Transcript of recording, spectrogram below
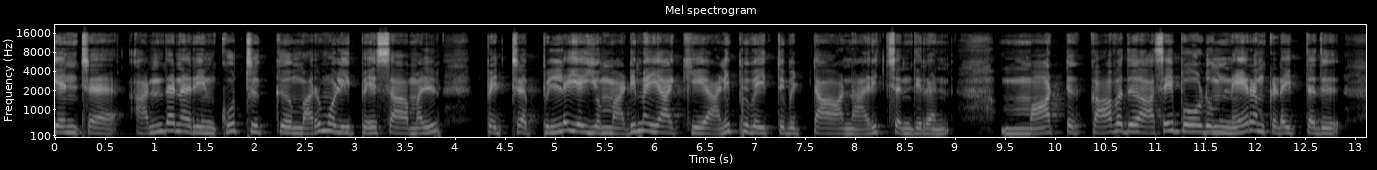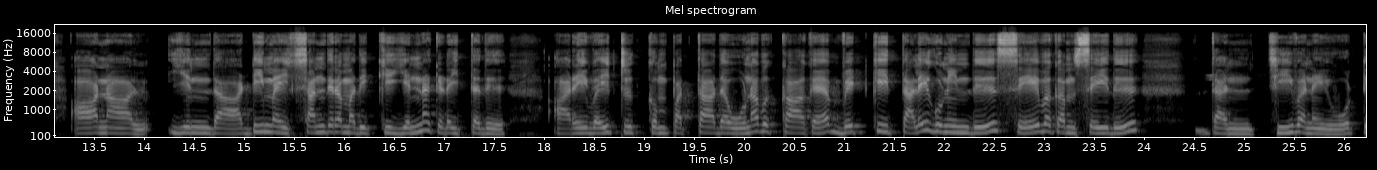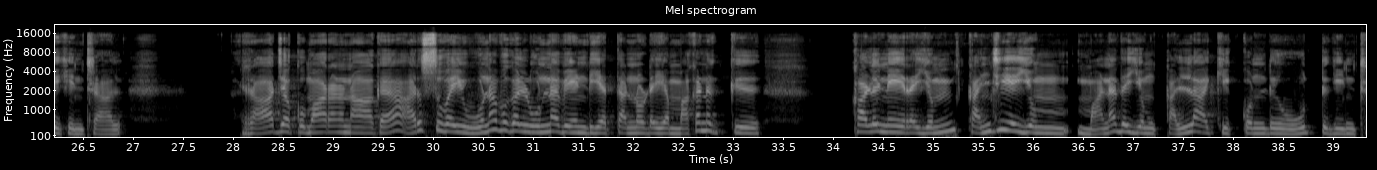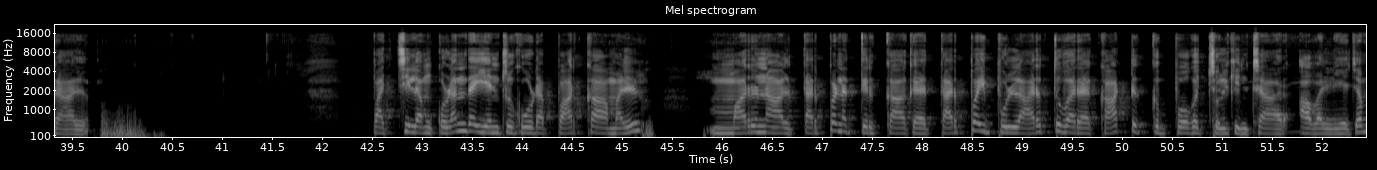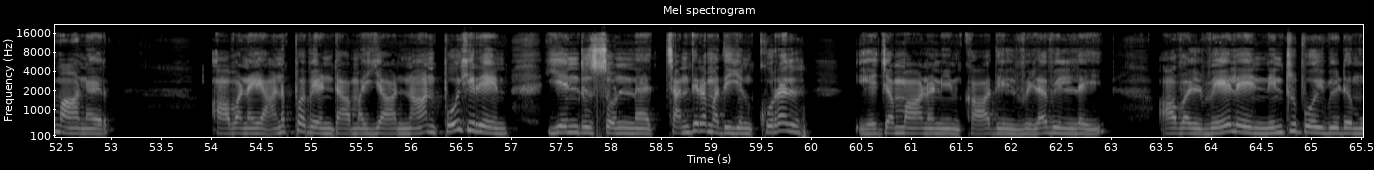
என்ற அந்தணரின் கூற்றுக்கு மறுமொழி பேசாமல் பெற்ற பிள்ளையையும் அடிமையாக்கி அனுப்பி வைத்து விட்டான் ஹரிச்சந்திரன் மாட்டுக்காவது அசை போடும் நேரம் கிடைத்தது. ஆனால் இந்த அடிமை சந்திரமதிக்கு என்ன கிடைத்தது? அரை வயிற்றுக்கும் பத்தாத உணவுக்காக வெட்கி தலைகுனிந்து சேவகம் செய்து தன் ஜீவனை ஓட்டுகின்றாள். ராஜகுமாரனாக அறுசுவை உணவுகள் உண்ண வேண்டிய தன்னுடைய மகனுக்கு கழுநீரையும் கஞ்சியையும் மனதையும் கல்லாக்கி கொண்டு ஊட்டுகின்றாள். பச்சிலம் குழந்தை என்று கூட பார்க்காமல் மறுநாள் தர்ப்பணத்திற்காக தற்பை புல் அறுத்து வர காட்டுக்குப் போகச் சொல்கின்றார் அவள் எஜமானர். அவனை அனுப்ப வேண்டாம் ஐயா நான் போகிறேன் என்று சொன்ன சந்திரமதியின் குரல் எஜமானனின் காதில் விழவில்லை. அவள் வேலை நின்று போய்விடும்.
